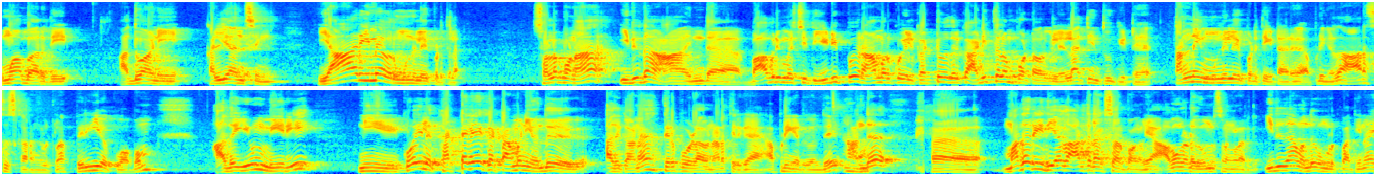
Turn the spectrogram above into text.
உமாபாரதி உமா பாரதி அத்வானி கல்யாண் சிங் யாரையுமே அவர் முன்னிலைப்படுத்தலை. சொல்லப்போனால் இதுதான் இந்த பாபரி மஸ்ஜித் இடிப்பு ராமர் கோயில் கட்டுவதற்கு அடித்தளம் போட்டவர்கள் எல்லாத்தையும் தூக்கிட்டு தன்னை முன்னிலைப்படுத்திக்கிட்டாரு அப்படிங்கிறது ஆர்எஸ்எஸ்காரங்களுக்கெல்லாம் பெரிய கோபம். அதையும் மீறி நீ கோயிலை கட்டவே கட்டாம நீ வந்து அதுக்கான திறப்பு விழாவை நடத்திருக்க அப்படிங்கிறது வந்து அந்த மத ரீதியாக ஆர்த்தடாக்ஸாக இருப்பாங்க இல்லையா? அவங்களோட விமர்சனங்களா இருக்கு. இதுதான் வந்து உங்களுக்கு பார்த்தீங்கன்னா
